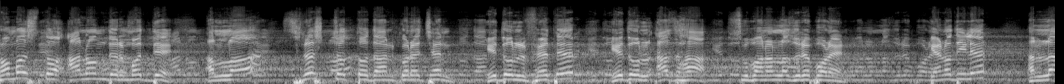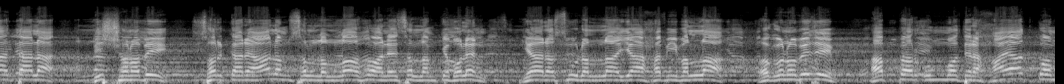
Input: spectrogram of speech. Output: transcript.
সমস্ত আনন্দের মধ্যে আল্লাহ শ্রেষ্ঠত্ব দান করেছেন। ঈদুল ফেতের, ঈদুল আজহা সুবান আল্লাহ জুড়ে পড়েন। কেন দিলেন? আল্লাহ তাআলা বিশ্বনবী সরকারে আলম সাল্লাহ সাল্লামকে বলেন, ইয়া রসুল আল্লাহ ইয়া হাবিব আল্লাহ অগণবেজে আপনার উম্মতের হায়াত কম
